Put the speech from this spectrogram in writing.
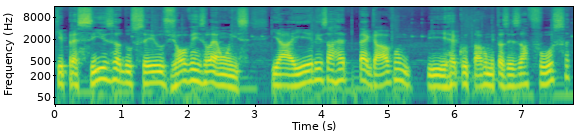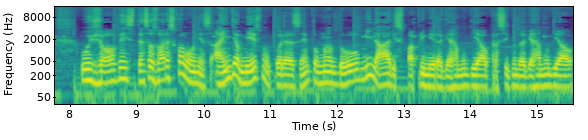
que precisa dos seus jovens leões. E aí eles pegavam e recrutavam muitas vezes à força os jovens dessas várias colônias. A Índia mesmo, por exemplo, mandou milhares para a Primeira Guerra Mundial, para a Segunda Guerra Mundial.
